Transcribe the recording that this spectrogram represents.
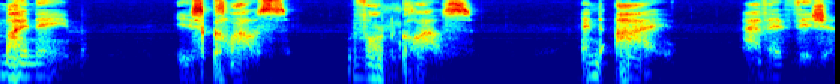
My name is Klaus von Klaus, and I have a vision.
